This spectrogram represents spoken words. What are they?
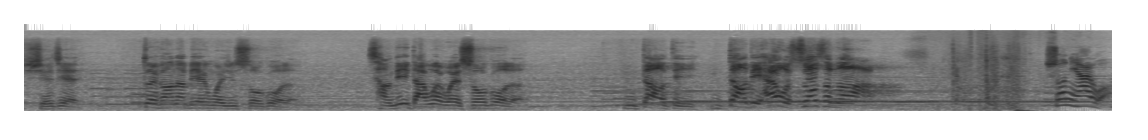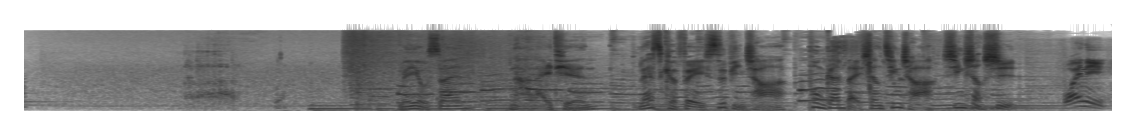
学姐，对方那边我已经说过了，场地单位我也说过了，你到底你到底还要我说什么啊？说你爱我，没有酸，哪来甜？Let's Cafe 私品茶，碰干百香清茶新上市。我爱你。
